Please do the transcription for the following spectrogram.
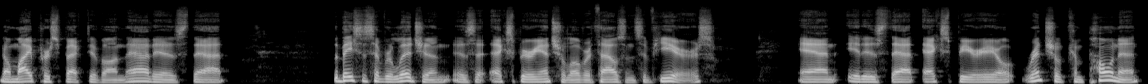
know, my perspective on that is that the basis of religion is experiential over thousands of years. And it is that experiential component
